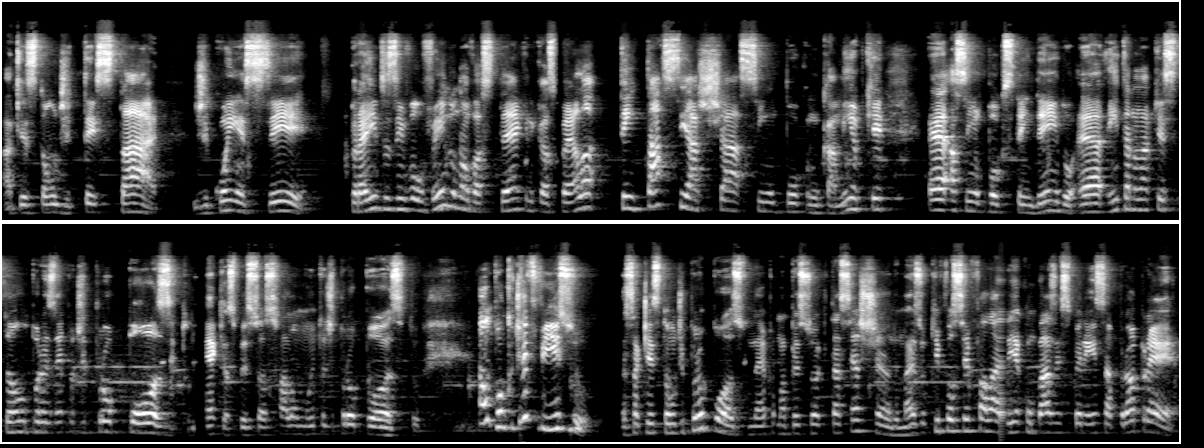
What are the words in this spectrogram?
a questão de testar, de conhecer, para ir desenvolvendo novas técnicas, para ela tentar se achar assim um pouco no caminho, porque é, assim, um pouco estendendo, é, entra na questão, por exemplo, de propósito, né? Que as pessoas falam muito de propósito. É um pouco difícil essa questão de propósito, né? Para uma pessoa que está se achando. Mas o que você falaria com base na experiência própria é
